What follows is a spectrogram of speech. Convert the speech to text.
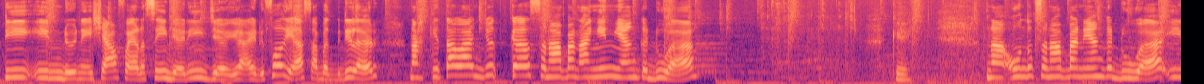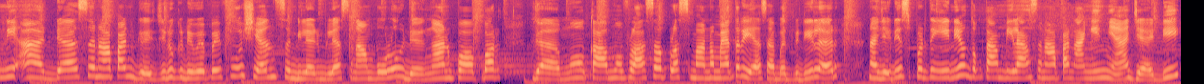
di Indonesia versi dari Jaya Airfall ya sahabat bediler. Nah kita lanjut ke senapan angin yang kedua. Oke Nah untuk senapan yang kedua ini ada senapan gejluk DWP Fusion 1960 dengan popor gamo kamuflase plus manometer ya sahabat bediler Nah jadi seperti ini untuk tampilan senapan anginnya. Jadi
